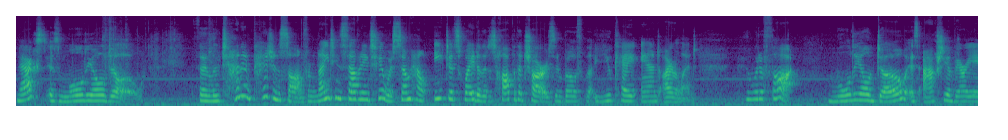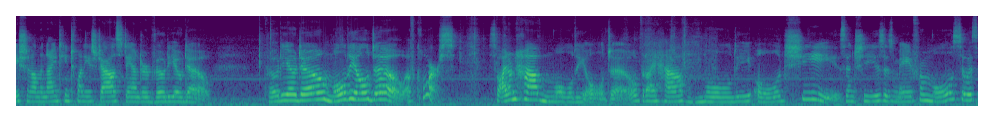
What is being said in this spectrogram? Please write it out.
Next is Moldy Old Dough. The Lieutenant Pigeon song from 1972 was somehow eked its way to the top of the charts in both the UK and Ireland. Who would have thought? Moldy Old Dough is actually a variation on the 1920s jazz standard Vo-Dee-Oh-Doh. Vo-Dee-Oh-Doh, moldy old dough, of course. So I don't have moldy old dough, but I have mm-hmm. moldy old cheese. And cheese is made from mold, so it's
